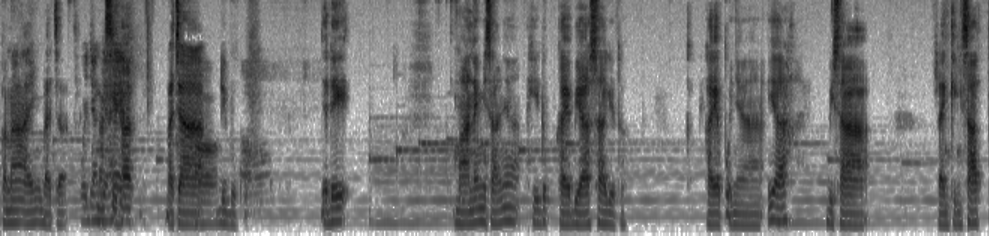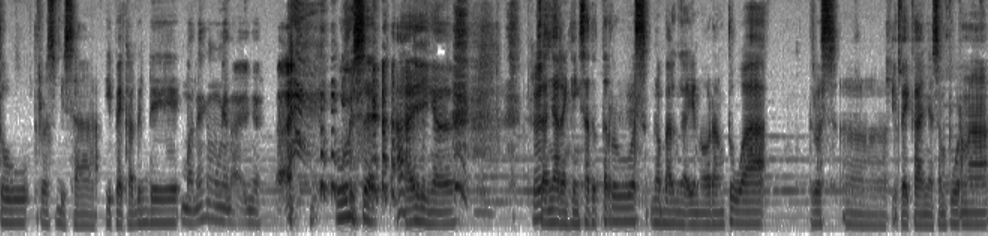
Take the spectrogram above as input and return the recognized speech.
pernah aing baca Wejang jahe. nasihat baca Oh. di buku. Jadi mana misalnya hidup kayak biasa gitu. Kayak punya ya bisa ranking satu terus bisa IPK gede. mana yang ngomongin aing ya Buset, aing. terus Misalnya ranking satu terus ngebanggain orang tua, terus eh, IPK-nya sempurna,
